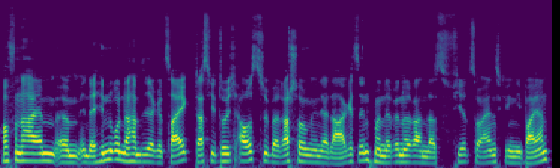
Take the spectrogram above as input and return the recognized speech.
Hoffenheim ähm, in der Hinrunde haben sie ja gezeigt, dass sie durchaus zu Überraschungen in der Lage sind. Man erinnere an das 4 zu 1 gegen die Bayern.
